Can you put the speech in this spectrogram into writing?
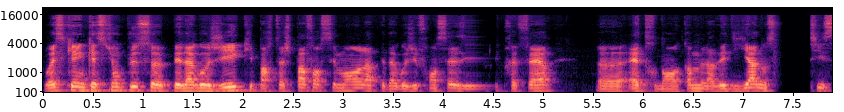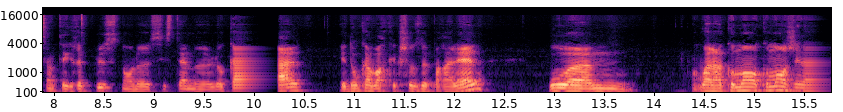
ou est-ce qu'il y a une question plus euh, pédagogique qui ne partagent pas forcément la pédagogie française Ils préfèrent euh, être dans, comme l'avait dit Yann aussi, s'intégrer plus dans le système euh, local et donc avoir quelque chose de parallèle? Ou voilà, comment, comment en général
